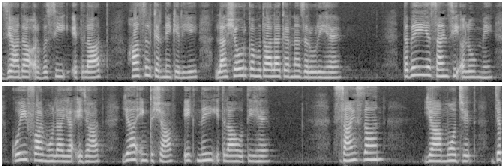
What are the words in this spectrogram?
زیادہ اور وسیع اطلاعات حاصل کرنے کے لیے لاشعور کا مطالعہ کرنا ضروری ہے۔ طبعی یا سائنسی علوم میں کوئی فارمولہ یا ایجاد یا انکشاف ایک نئی اطلاع ہوتی ہے۔ سائنسدان یا موجد جب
